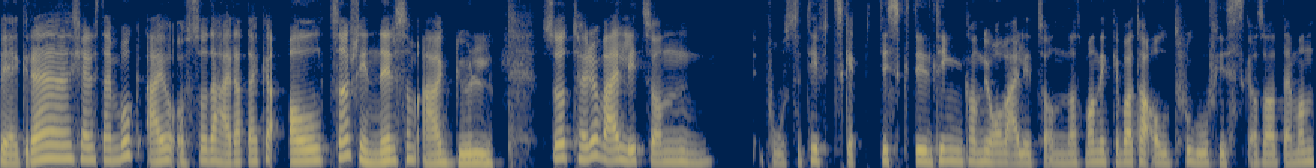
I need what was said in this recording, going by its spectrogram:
begre, kjære Steinbukk, er jo også det her at det er ikke alt som skinner som er gull. Så tør å være litt sånn positivt skeptisk til ting kan jo òg være litt sånn at man ikke bare tar altfor god fisk. Altså at det man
